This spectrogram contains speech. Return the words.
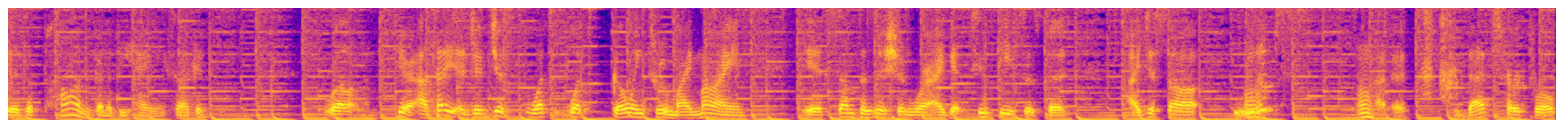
there's a pawn going to be hanging, so I could. Well, here I'll tell you. Just what's what's going through my mind is some position where I get two pieces, but I just saw. Whoops. Mm. That's hurtful,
